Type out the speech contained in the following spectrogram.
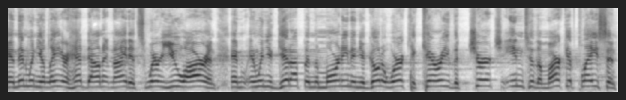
and then when you lay your head down at night, it's where you are. And, and, and when you get up in the morning and you go to work, you carry the church into the marketplace and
